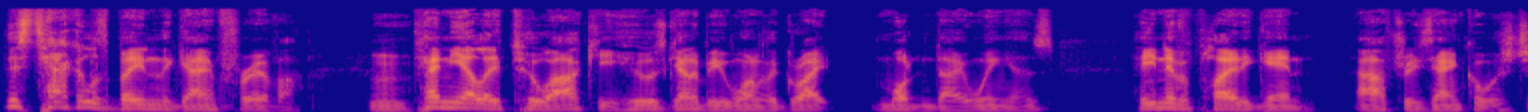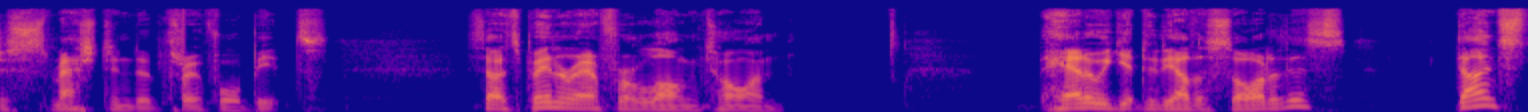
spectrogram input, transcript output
this tackle has been in the game forever. Mm. Taniela Tuiaki, who is going to be one of the great modern day wingers, he never played again after his ankle was just smashed into three or four bits. So it's been around for a long time. How do we get to the other side of this? Don't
